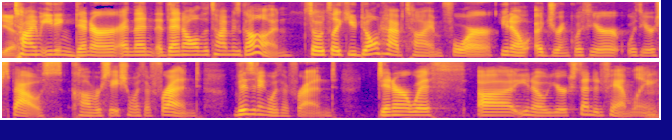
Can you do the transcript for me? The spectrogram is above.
yeah. time eating dinner and then then all the time is gone so it's like you don't have time for you know a drink with your with your spouse conversation with a friend visiting with a friend dinner with uh you know your extended family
